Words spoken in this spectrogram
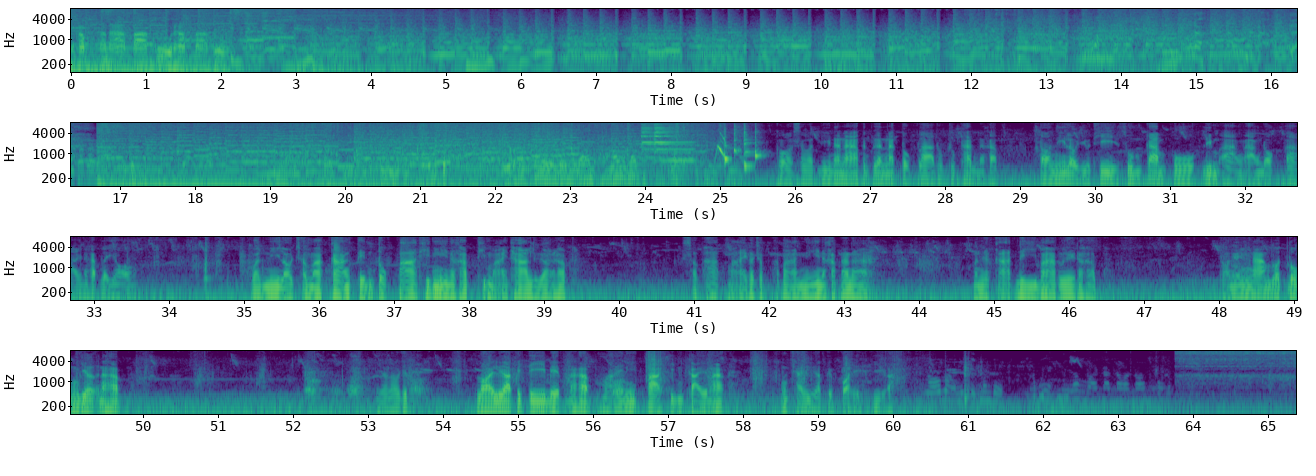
นะครับนานาตาคู่นะครับตาคู่ครับนะก็จะมีสีหวานนะครับมีลายเข้าปีที่ขึ้นดูนะครับข้างในยังวานเท้านะครับก็สวัสดีนะนะเพื่อนๆนักตกปลาทุกๆทท่านนะครับ ตอนนี้เราอยู่ที่ซุ้มก้ามปูริมอ่างอ่างดอกกายนะครับระยอง วันนี้เราจะมากางเต็นท์ตกปลาที่นี่นะครับ ที่หมายท่าเรือนะครับ สภาพหมายก็จะประมาณนี้นะครับนะนะบรรยากาศดีมากเลยนะครับ ตอนนี้น้ำลดลงเยอะนะครับ เดี๋ยวเราจะลอยเรือไปตีเบ็ดนะครับ หมายนี้ปลากินไกลมาก ต้องใช้เรือไปปล่อยเหยื่อ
